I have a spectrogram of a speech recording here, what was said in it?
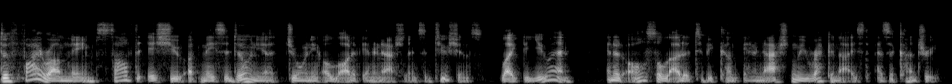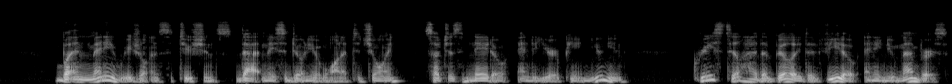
The FYROM name solved the issue of Macedonia joining a lot of international institutions, like the UN, and it also allowed it to become internationally recognized as a country. But in many regional institutions that Macedonia wanted to join, such as NATO and the European Union, Greece still had the ability to veto any new members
